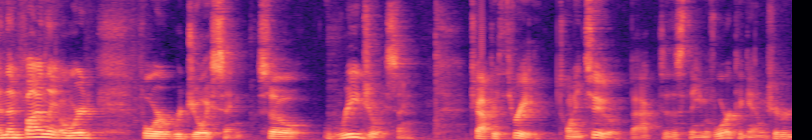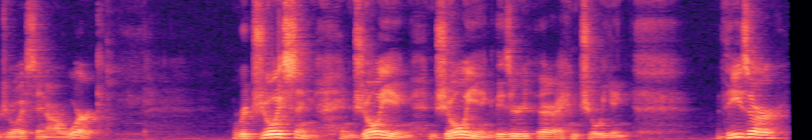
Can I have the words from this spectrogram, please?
and then finally a word for rejoicing. So rejoicing. Chapter 3 22 back to this theme of work again. We should rejoice in our work. Rejoicing enjoying enjoying. These are uh, enjoying these are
